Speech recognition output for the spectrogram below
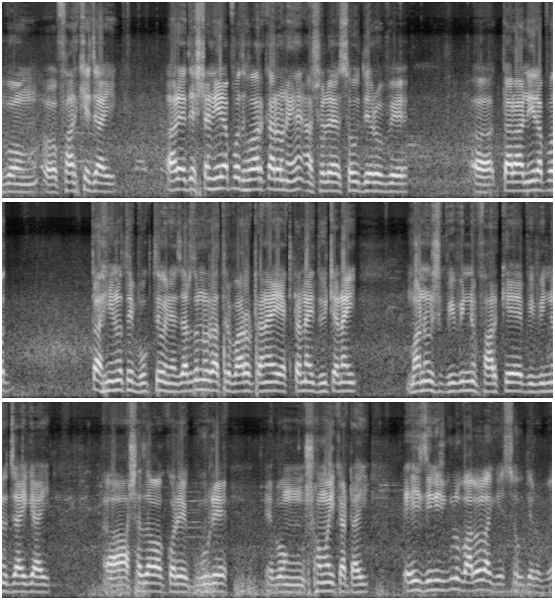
এবং পার্কে যায় আর এ দেশটা নিরাপদ হওয়ার কারণে আসলে সৌদি আরবে তারা নিরাপত্তাহীনতায় ভুগতে হয় না। যার জন্য রাত্রে বারোটা নাই, একটা নাই, দুইটা নাই, মানুষ বিভিন্ন পার্কে বিভিন্ন জায়গায় আসা যাওয়া করে, ঘুরে এবং সময় কাটায়। এই জিনিসগুলো ভালো লাগে সৌদি আরবে।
